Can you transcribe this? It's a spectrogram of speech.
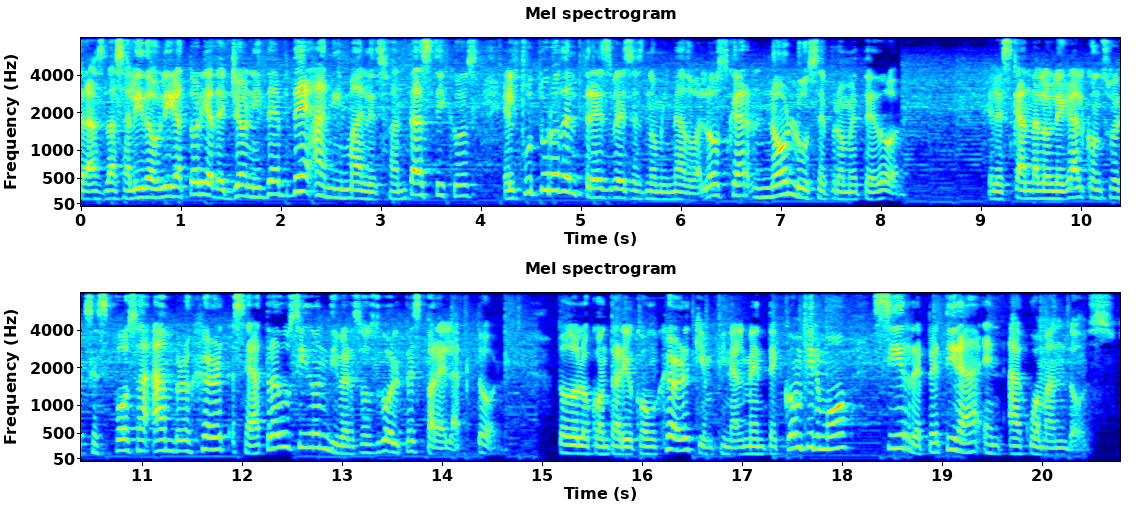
Tras la salida obligatoria de Johnny Depp de Animales Fantásticos, el futuro del tres veces nominado al Oscar no luce prometedor. El escándalo legal con su ex esposa Amber Heard se ha traducido en diversos golpes para el actor. Todo lo contrario con Heard, quien finalmente confirmó si repetirá en Aquaman 2.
